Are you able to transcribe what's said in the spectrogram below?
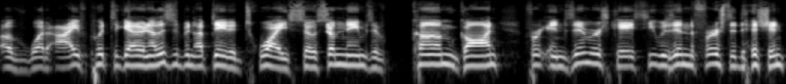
of what I've put together. Now this has been updated twice, so some names have come gone. For in Zimmer's case, he was in the first edition,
